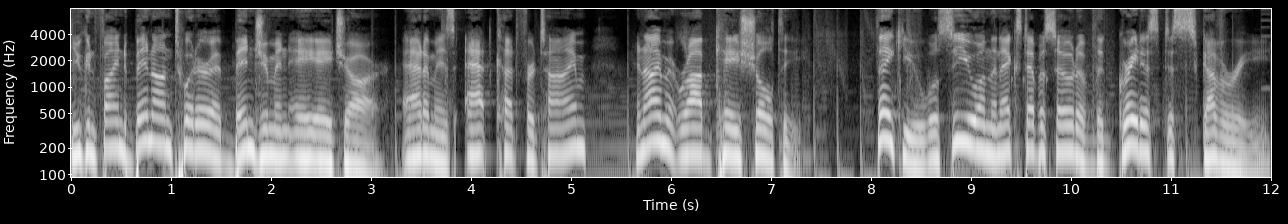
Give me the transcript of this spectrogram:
You can find Ben on Twitter at BenjaminAHR. Adam is at Cut for Time, and I'm at Rob K. Schulte. Thank you. We'll see you on the next episode of The Greatest Discovery.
